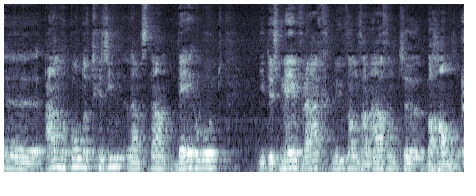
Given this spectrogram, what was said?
uh, aangekondigd gezien, laat staan bijgewoond, die dus mijn vraag nu van vanavond uh, behandelt.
